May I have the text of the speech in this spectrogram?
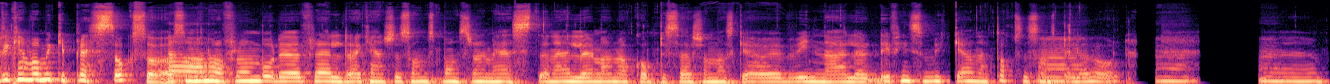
det kan vara mycket press också Ja. som man har från både föräldrar kanske som sponsrar med hästen eller man har kompisar som man ska vinna eller det finns så mycket annat också som Mm. spelar roll. Mm. Mm.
